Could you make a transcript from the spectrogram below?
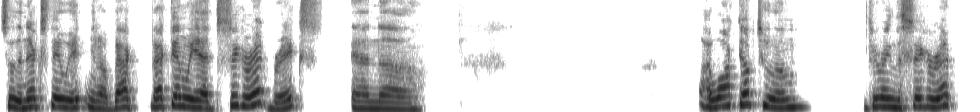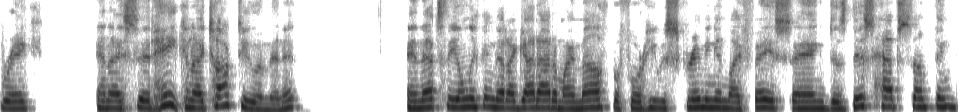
So the next day we you know back back then we had cigarette breaks and uh I walked up to him during the cigarette break and I said, Hey, can I talk to you a minute? And that's the only thing that I got out of my mouth before he was screaming in my face, saying, Does this have something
